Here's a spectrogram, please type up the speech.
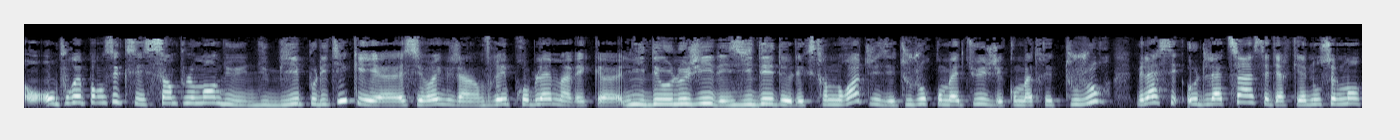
on pourrait penser que c'est simplement du, du biais politique, et euh, c'est vrai que j'ai un vrai problème avec euh, l'idéologie, les idées de l'extrême droite. Je les ai toujours combattues et je les combattrai toujours. Mais là, c'est au-delà de ça, c'est-à-dire qu'il y a non seulement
